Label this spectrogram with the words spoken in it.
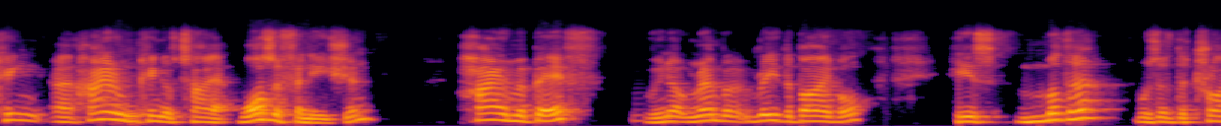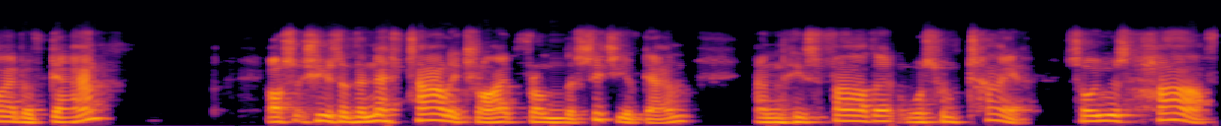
King uh, Hiram, king of Tyre, was a Phoenician. Hiram Abiff, we know, remember, read the Bible. His mother was of the tribe of Dan. Also, she was of the Naphtali tribe from the city of Dan, and his father was from Tyre. So he was half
